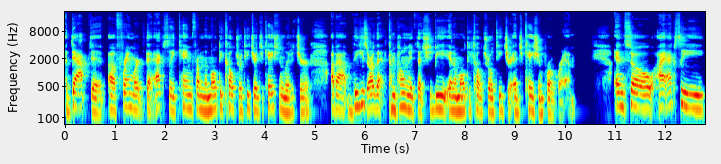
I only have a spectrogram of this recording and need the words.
adapted a framework that actually came from the multicultural teacher education literature about these are the components that should be in a multicultural teacher education program. And so I actually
